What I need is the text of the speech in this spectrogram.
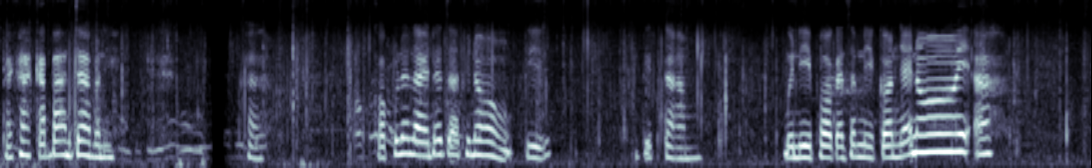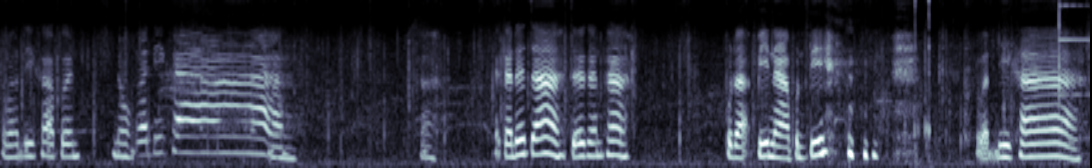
ไปค่ะกลับบ้านจ้าบันนี้ ค่ะ ขอบคุณหลายๆด้จ้าพี่น้องที่ติดตาม มือนี้พอกันสำนีก่อนยายน้อย อะ สวัสดีค่ะเพื่อนพี่น้องสวัสดีค่ะอืมค่ะไปกันเด้อจ้า เจอกันค่ะ ปุระปีหนาพุนตีสวัสดีค่ะ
